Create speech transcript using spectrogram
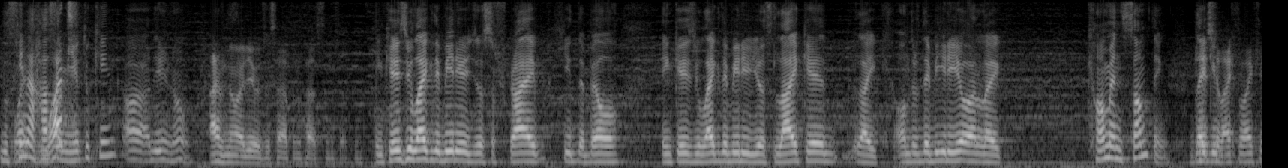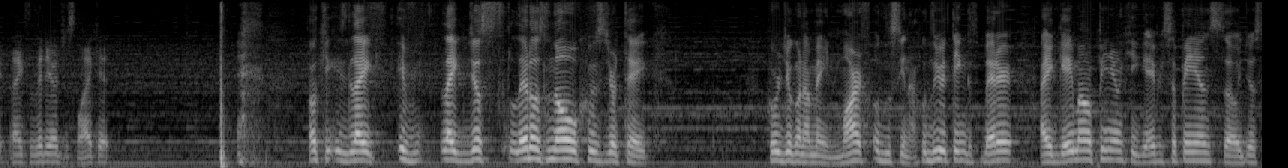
Lucina has what? a Mew2King. Uh, I didn't know. I have no idea what just happened the past 10 seconds. In case you like the video, just subscribe, hit the bell. In case you like the video, just like it, like under the video, and like comment something. In case you if- like, like, it- like the video, just like it. Okay, like if like just let us know who's your take. Who are you gonna main, Marth or Lucina? Who do you think is better? I gave my opinion, he gave his opinion, so just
